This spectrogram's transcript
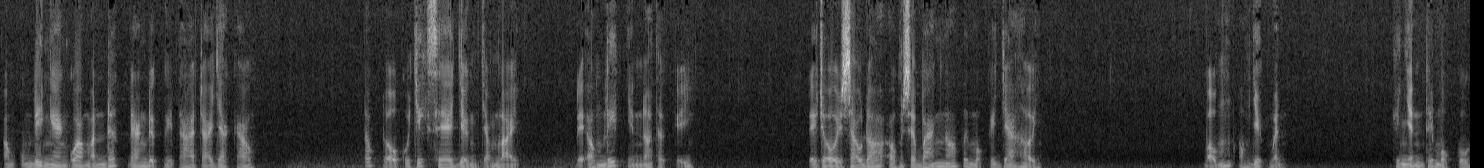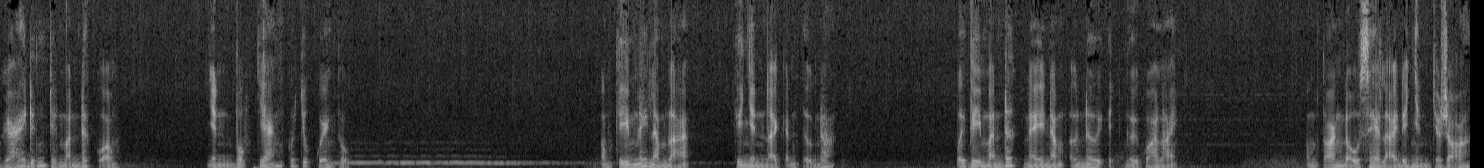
Ông cũng đi ngang qua mảnh đất đang được người ta trả giá cao. Tốc độ của chiếc xe dần chậm lại Để ông liếc nhìn nó thật kỹ. Để rồi sau đó ông sẽ bán nó với một cái giá hời. Bỗng ông giật mình. Khi nhìn thấy một cô gái đứng trên mảnh đất của ông, Nhìn vóc dáng có chút quen thuộc. Ông Kim lấy làm lạ Khi nhìn lại cảnh tượng đó. Bởi vì mảnh đất này nằm ở nơi ít người qua lại. Ông Toan đổ xe lại để nhìn cho rõ,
